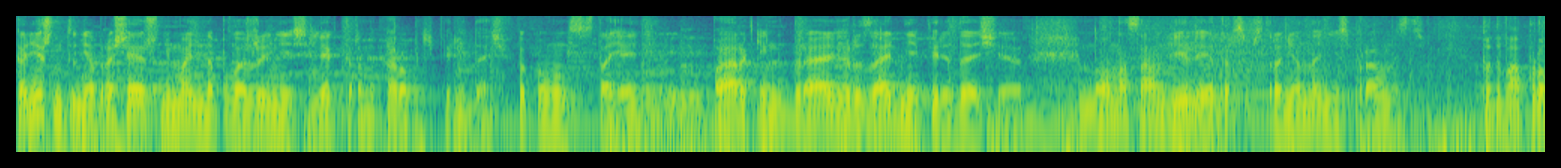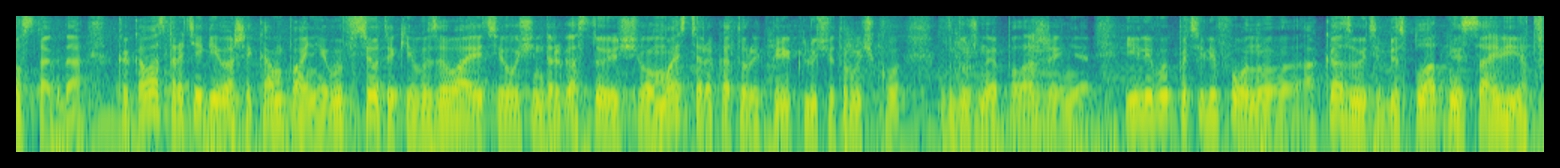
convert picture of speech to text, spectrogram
Конечно, ты не обращаешь внимания на положение селектора на коробке передач, в каком он состоянии. Паркинг, драйвер, задняя передача. Но на самом деле это распространенная неисправность под вопрос тогда. Какова стратегия вашей компании? Вы все-таки вызываете очень дорогостоящего мастера, который переключит ручку в нужное положение? Или вы по телефону оказываете бесплатный совет?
